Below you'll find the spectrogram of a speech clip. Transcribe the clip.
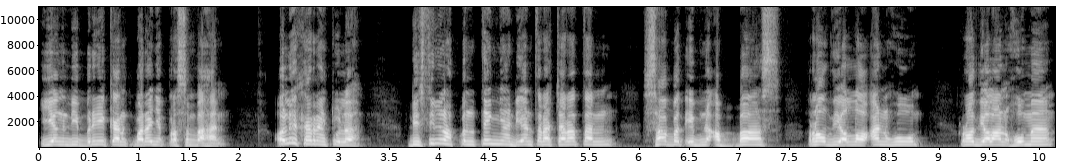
yang diberikan kepadanya persembahan. Oleh karena itulah di sinilah pentingnya di antara catatan sahabat Ibnu Abbas radhiyallahu anhu radhiyallahu anhuma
